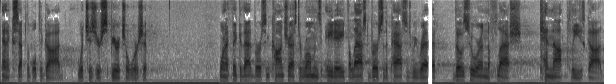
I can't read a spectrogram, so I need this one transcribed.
and acceptable to God, which is your spiritual worship." When I think of that verse in contrast to Romans 8 8, the last verse of the passage we read, those who are in the flesh cannot please God.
